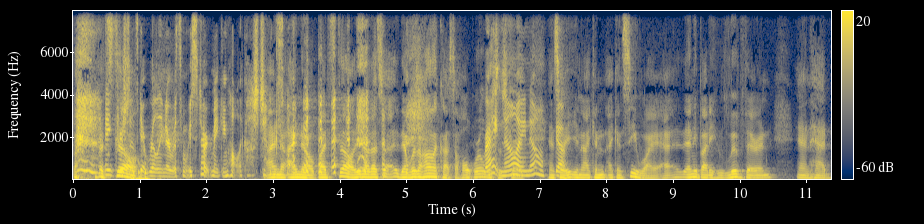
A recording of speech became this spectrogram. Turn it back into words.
I think still, Christians get really nervous when we start making Holocaust jokes. I know, I know, but still, you know, that's there was a Holocaust. The whole world Right, was no. I know, And so, you know, I can I can see why uh, anybody who lived there and and had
